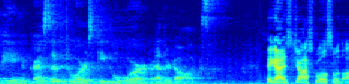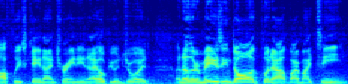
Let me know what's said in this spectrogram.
being aggressive towards people or other dogs. Hey guys, Josh Wilson with Off Leash Canine Training. I hope you enjoyed another amazing dog put out by my team.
